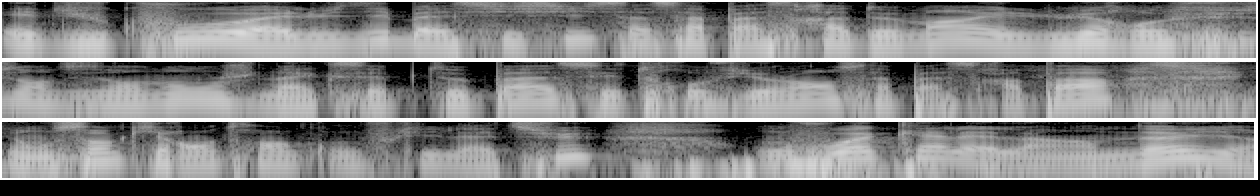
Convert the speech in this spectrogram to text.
Et du coup, elle lui dit bah si si, ça ça passera demain, et lui refuse en disant non, je n'accepte pas, c'est trop violent, ça passera pas. Et on sent qu'il rentre en conflit là-dessus. On voit qu'elle, elle a un œil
